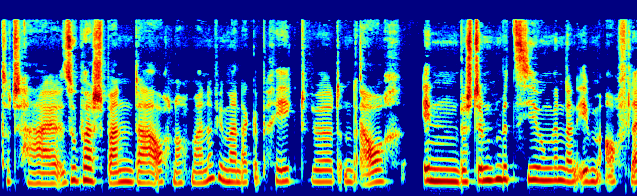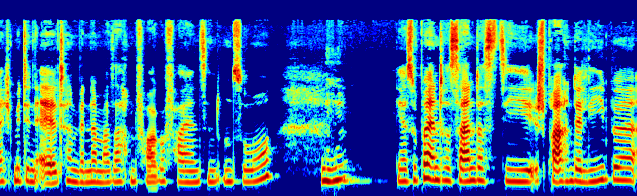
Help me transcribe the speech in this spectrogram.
total. Super spannend da auch nochmal, ne? wie man da geprägt wird und auch in bestimmten Beziehungen dann eben auch vielleicht mit den Eltern, wenn da mal Sachen vorgefallen sind und so. Mhm. Ja, super interessant, dass die Sprachen der Liebe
